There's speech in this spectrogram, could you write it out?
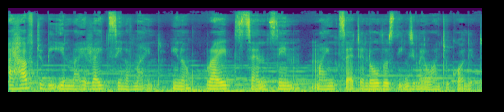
I have to be in my right sane of mind, you know, right sensing mindset and all those things you might want to call it.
